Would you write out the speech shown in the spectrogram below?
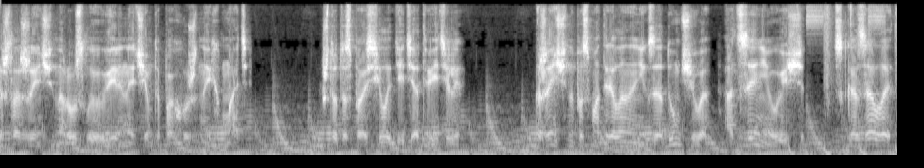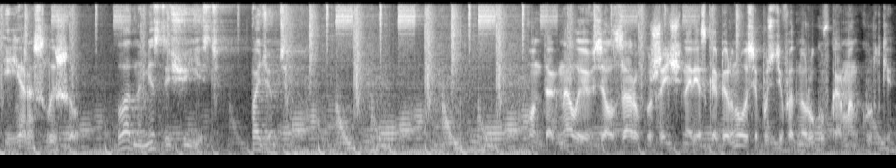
Подошла женщина, рослая уверенная, чем-то похожа на их мать. Что-то спросила, дети ответили. Женщина посмотрела на них задумчиво, оценивающе. Сказала, и я расслышал. Ладно, место еще есть. Пойдемте. Он догнал ее, взял за руку. Женщина резко обернулась, опустив одну руку в карман куртки.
